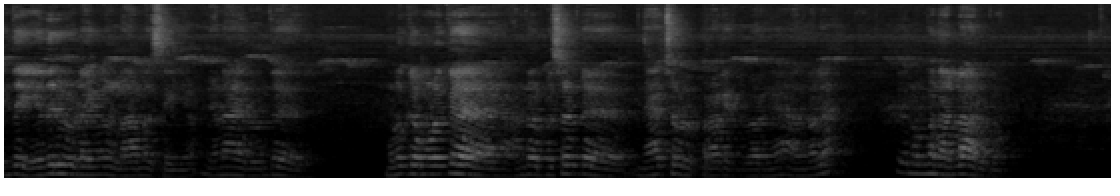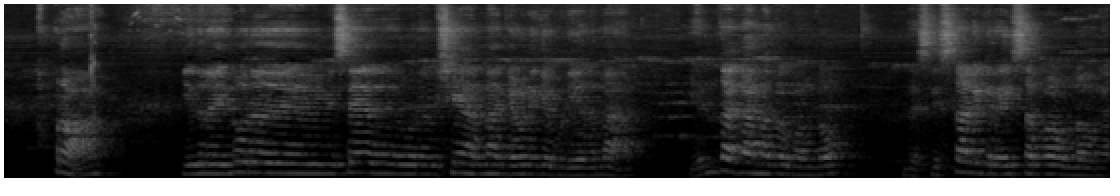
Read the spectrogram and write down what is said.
எந்த எதிர் விளைவும் இல்லாமல் செய்யும். ஏன்னா இது வந்து முழுக்க முழுக்க ஹண்ட்ரட் பர்சன்ட் நேச்சுரல் ப்ராடக்ட் பாருங்கள் அதனால் இது ரொம்ப நல்லா இருக்கும். அப்புறம் இதில் இன்னொரு விஷய ஒரு விஷயம் என்ன கவனிக்கக்கூடியதுன்னா எந்த காரணத்தை கொண்டும் இந்த சிஸ்டாலிக் ரைஸப்பாக உள்ளவங்க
